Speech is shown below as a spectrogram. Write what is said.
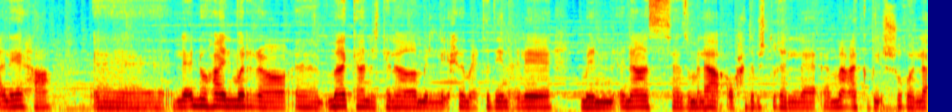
عليها آه لأنه هاي المرة آه ما كان الكلام اللي إحنا معتادين عليه من ناس زملاء أو حدا بيشتغل معك بالشغل لا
